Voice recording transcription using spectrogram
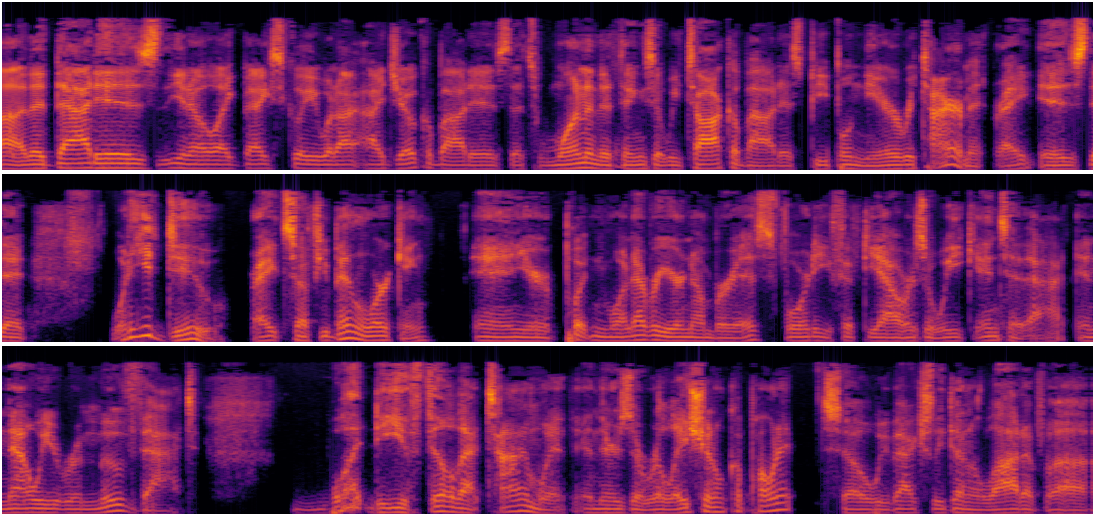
uh, that that is, you know, like basically what I, I joke about is that's one of the things that we talk about as people near retirement, right? Is that what do you do, right? So if you've been working and you're putting whatever your number is 40 50 hours a week into that and now we remove that what do you fill that time with? And there's a relational component. So we've actually done a lot of uh,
